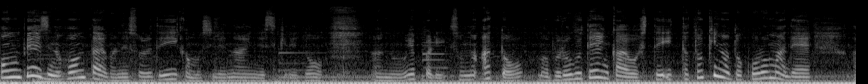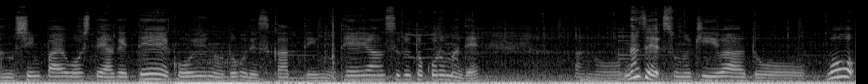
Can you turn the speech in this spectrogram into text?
ホームページの本体はねそれでいいかもしれないんですけれどあのやっぱりその後、まあ、ブログ展開をしていった時のところまであの心配をしてあげてこういうのどうですかっていうのを提案するところまであのなぜそのキーワードを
